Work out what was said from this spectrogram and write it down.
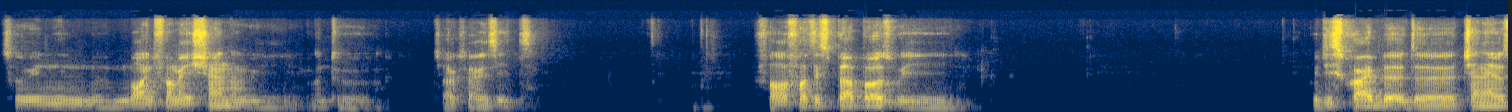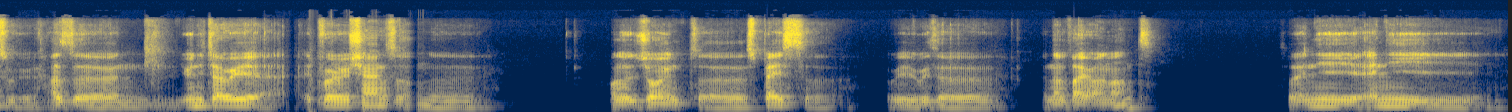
So we need more information. We want to characterize it. For, for this purpose, we we describe uh, the channels as uh, unitary evolutions on, uh, on a joint uh, space with, with an environment. So any, any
